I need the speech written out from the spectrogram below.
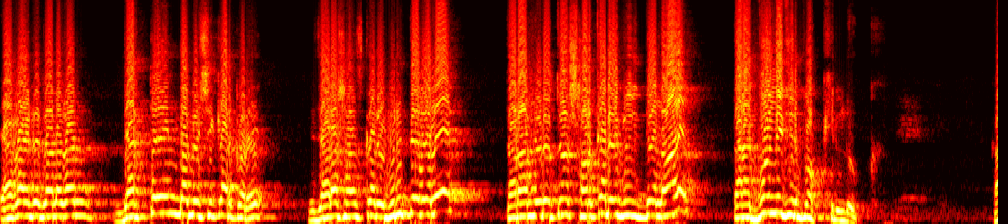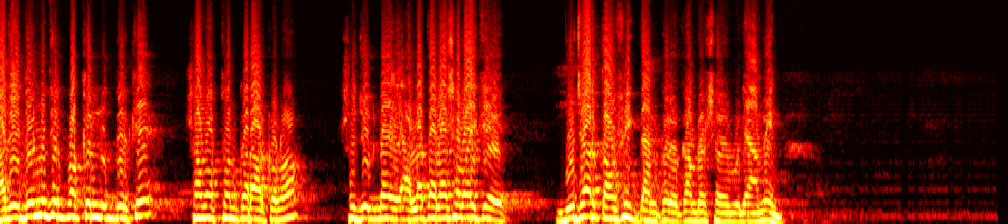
এখন এটা জনগণ ব্যর্থহীন ভাবে স্বীকার করে যারা সংস্কারের বিরুদ্ধে বলে তারা মূলত সরকারের বিরুদ্ধে নয়, তারা দুর্নীতির পক্ষের লোক। কাজে দুর্নীতির পক্ষের লোকদেরকে সমর্থন করার কোনো সুযোগ নাই। আল্লাহ তালা সবাইকে বুঝার তৌফিক দান করুক, আমরা সবাই বলি আমিন।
